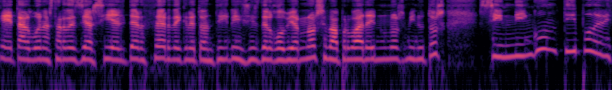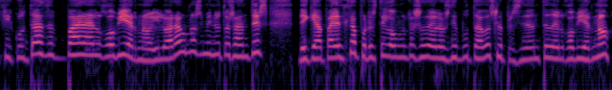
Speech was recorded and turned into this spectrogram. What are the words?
¿Qué tal? Buenas tardes. Ya sí, el tercer decreto anticrisis del Gobierno se va a aprobar en unos minutos sin ningún tipo de dificultad para el Gobierno y lo hará unos minutos antes de que aparezca por este Congreso de los Diputados el presidente del Gobierno,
